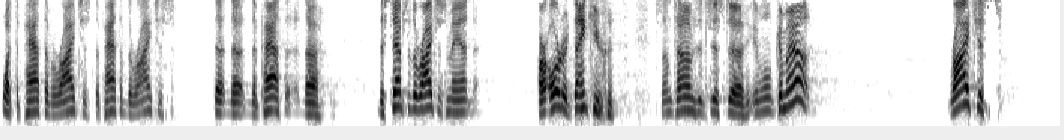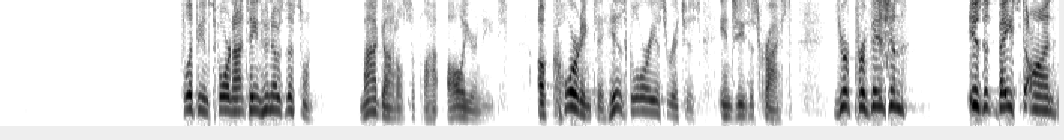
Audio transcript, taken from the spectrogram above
What? The path of a righteous, the path of the righteous, the, the, the path, the, the steps of the righteous man are ordered. Thank you. Sometimes it's just, uh, it won't come out. Righteous. Philippians 4:19, who knows this one? My God will supply all your needs according to his glorious riches in Jesus Christ. Your provision isn't based on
